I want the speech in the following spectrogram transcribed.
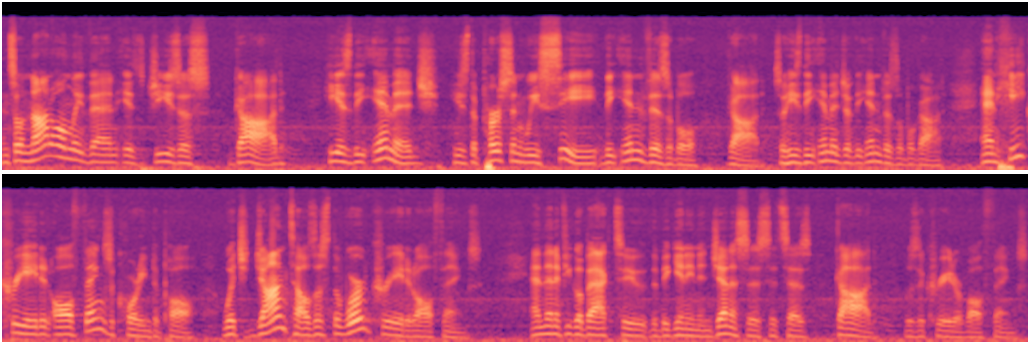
And so, not only then is Jesus God, he is the image, he's the person we see, the invisible God. So, he's the image of the invisible God. And he created all things, according to Paul, which John tells us the Word created all things. And then, if you go back to the beginning in Genesis, it says God was the creator of all things.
